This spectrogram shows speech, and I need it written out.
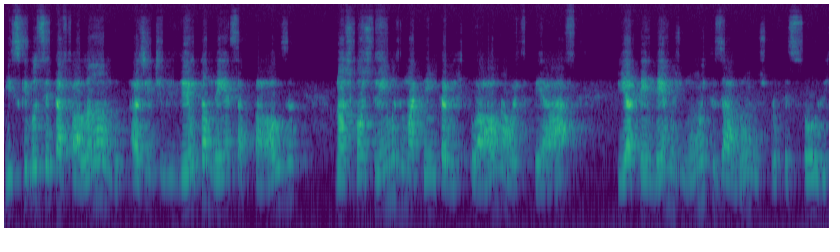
isso que você está falando, a gente viveu também essa pausa. Nós construímos uma clínica virtual na UFPA e atendemos muitos alunos, professores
